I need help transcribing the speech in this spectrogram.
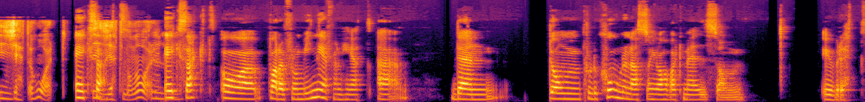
jättehårt Exakt. i jättemånga år. Mm. Exakt och bara från min erfarenhet um, den de produktionerna som jag har varit med i som ur ett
